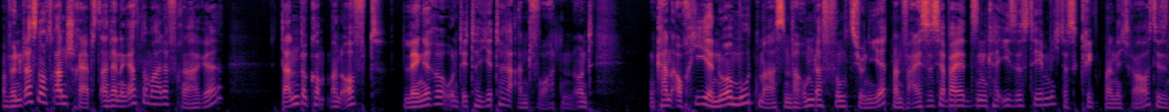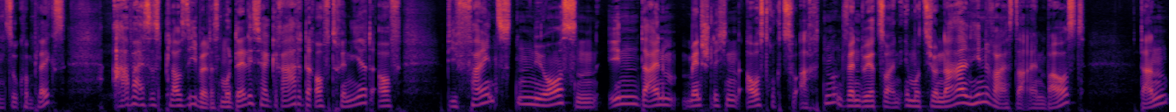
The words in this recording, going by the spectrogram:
Und wenn du das noch dran schreibst an deine ganz normale Frage, dann bekommt man oft längere und detailliertere Antworten. Und man kann auch hier nur mutmaßen, warum das funktioniert. Man weiß es ja bei diesen KI-Systemen nicht, das kriegt man nicht raus, die sind zu komplex. Aber es ist plausibel. Das Modell ist ja gerade darauf trainiert, auf die feinsten Nuancen in deinem menschlichen Ausdruck zu achten. Und wenn du jetzt so einen emotionalen Hinweis da einbaust, dann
